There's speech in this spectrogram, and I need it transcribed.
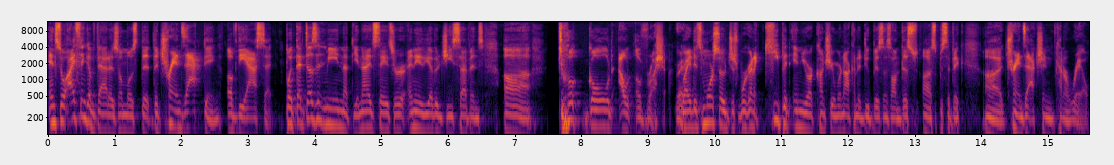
And so I think of that as almost the, the transacting of the asset. But that doesn't mean that the United States or any of the other G7s uh, took gold out of Russia, Right. right? It's more so just we're going to keep it in your country. and We're not going to do business on this uh, specific uh, transaction kind of rail.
